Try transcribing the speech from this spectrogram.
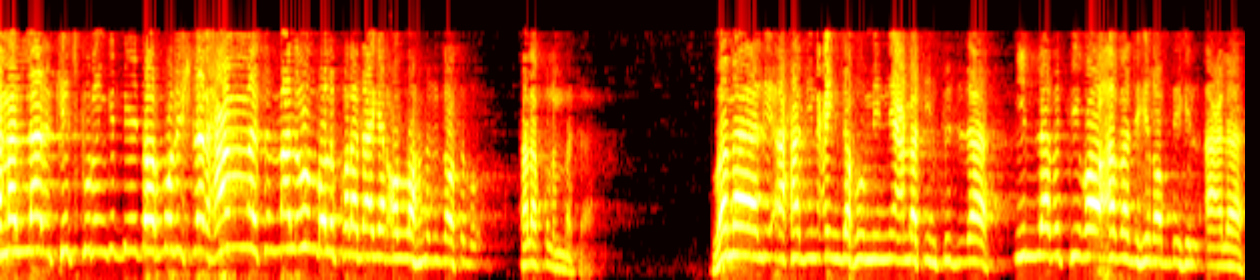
Amallar kechqurungi bedor bo'lishlar hammasi mal'un bo'lib qoladi agar Allohning rizosi talab qilinmasa. وما لأحد عنده من نعمة تجزى إلا ابتغاء وجه ربه الأعلى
